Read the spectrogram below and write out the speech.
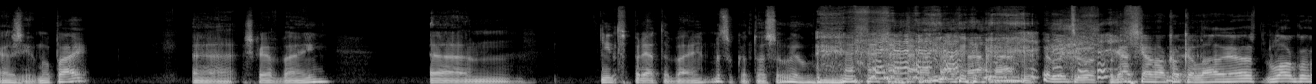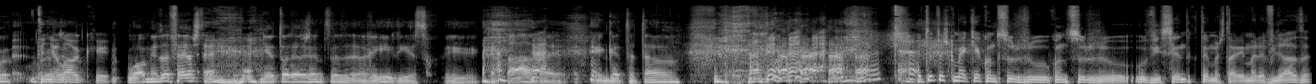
gajo dizia: o meu pai ah, escreve bem, ahm, interpreta bem, mas o cantor sou eu. É muito bom. O gajo ficava a qualquer lado, logo. Tinha logo que. O homem da festa. Tinha toda a gente a rir e a sorrir, cantava, engatatão. Então, depois, como é que é quando surge, o, quando surge o, Vicente, que tem uma história maravilhosa,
